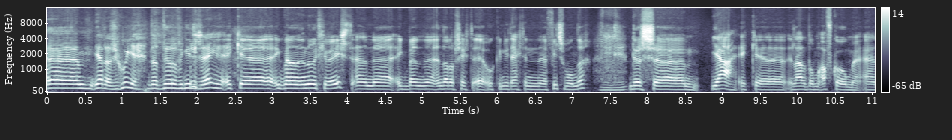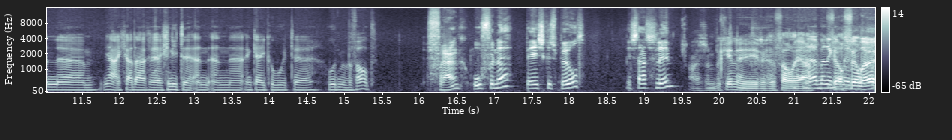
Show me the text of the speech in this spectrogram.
Uh, ja, dat is een goeie. Dat durf ik niet te zeggen. Ik, uh, ik ben er nooit geweest en uh, ik ben uh, in dat opzicht ook niet echt een fietswonder. Mm -hmm. Dus ehm, ja, ik laat het op me afkomen en ehm, ja, ik ga daar genieten en, en, en kijken hoe het, hoe het me bevalt. Frank, oefenen, peesgespult. Is dat slim? Oh, dat is een begin in ieder geval, ja. Ben ik veel, al veel, heu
